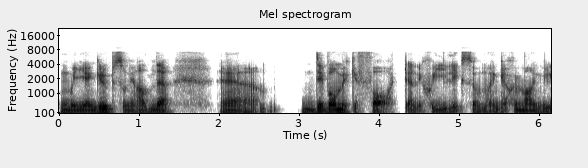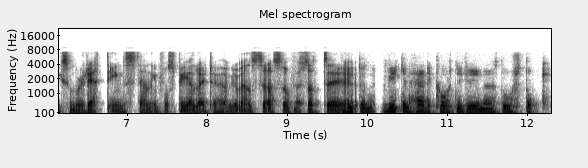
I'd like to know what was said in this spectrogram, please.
homogen grupp som ni hade. Eh, det var mycket fart, energi liksom och engagemang liksom och rätt inställning från spelare till höger och vänster. Alltså, så att, eh... vilken, vilken headcoach dyker in med en stor stock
